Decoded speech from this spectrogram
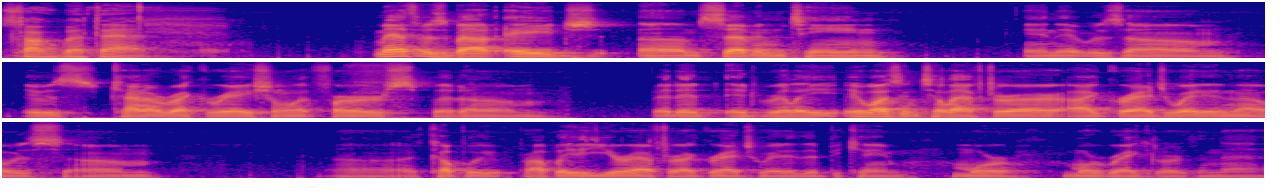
Let's talk about that. Meth was about age um, 17, and it was um, it was kind of recreational at first, but um, but it, it really it wasn't until after I, I graduated and I was um, uh, a couple probably a year after I graduated that became more more regular than that.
